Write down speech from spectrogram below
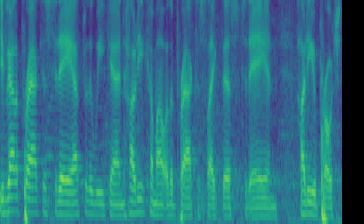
you've got to practice today after the weekend. How do you come out with a practice like this today, and how do you approach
